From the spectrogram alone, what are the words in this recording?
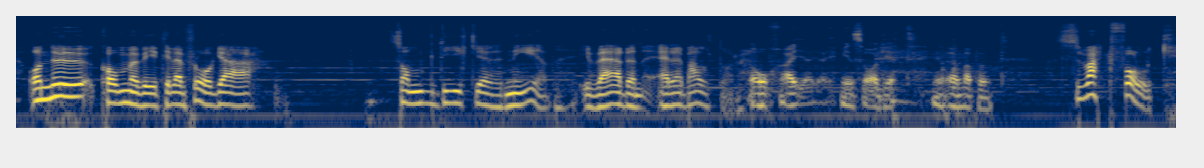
Och nu kommer vi till en fråga som dyker ned i världen Erebaltor. Åh, aj, aj, aj. Min svaghet. Min ömma punkt. Svartfolk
